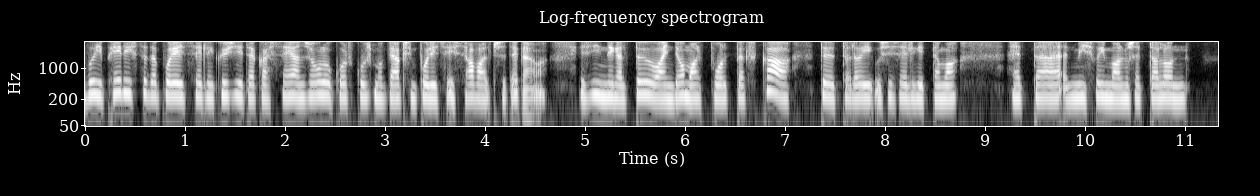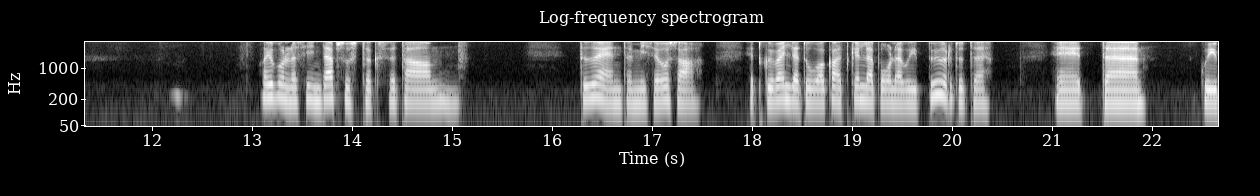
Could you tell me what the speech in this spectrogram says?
võib helistada politseile, küsida, kas see on see olukord, kus ma peaksin politseisse avalduse tegema. ja siin tegelikult tööandja omalt poolt peaks ka töötajale õigusi selgitama, et mis võimalused tal on. võib-olla siin täpsustaks seda tõendamise osa, et kui välja tuua ka, et kelle poole võib pöörduda, et äh, kui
